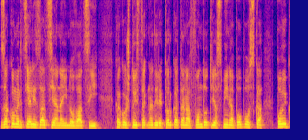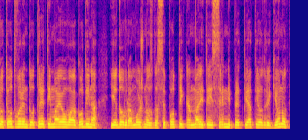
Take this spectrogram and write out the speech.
за комерцијализација на иновации. Како што истакна директорката на фондот Јасмина Поповска, повикот е отворен до 3 мај оваа година и е добра можност да се поттикне на малите и средни предпријатија од регионот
